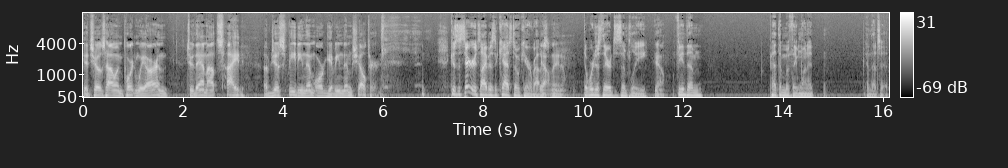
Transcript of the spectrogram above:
It shows how important we are and to them outside of just feeding them or giving them shelter. Because the stereotype is the cats don't care about Yeah, us. you know. That we're just there to simply Yeah. feed them, pet them if they want it, and that's it.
